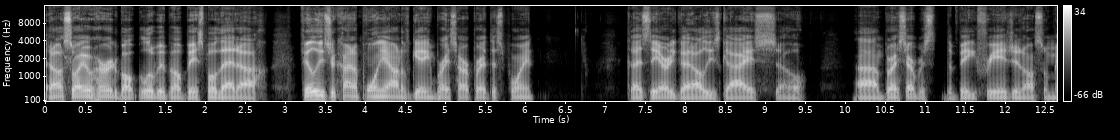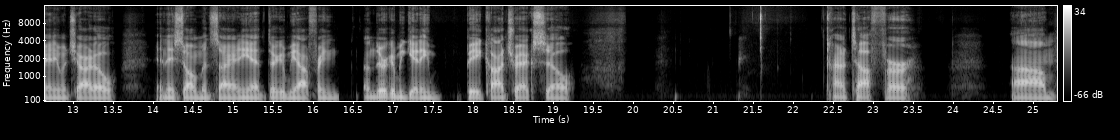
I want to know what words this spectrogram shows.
And also, I heard about a little bit about baseball that uh, Phillies are kind of pulling out of getting Bryce Harper at this point because they already got all these guys. So um, Bryce Harper's the big free agent, also Manny Machado, and they still haven't been signing yet. They're gonna be offering, and they're gonna be getting big contracts. So kind of tough for um,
